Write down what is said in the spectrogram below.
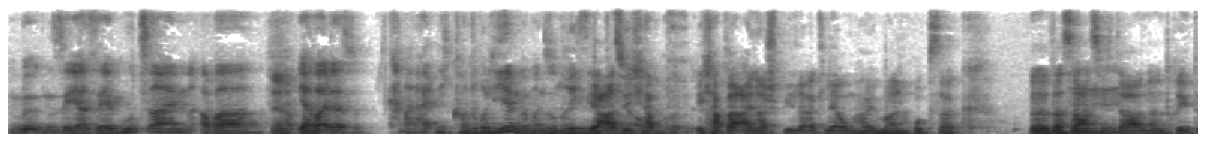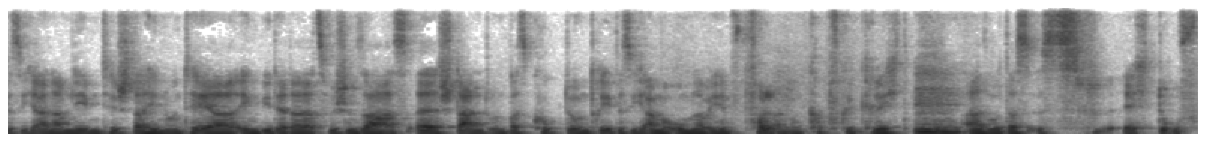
mögen sie ja sehr gut sein, aber Ja. ja, weil das kann man halt nicht kontrollieren, wenn man so einen riesigen Ja, also ich habe ich hat. hab bei einer Spielerklärung habe ich mal einen Rucksack da saß ich da und dann drehte sich einer am Nebentisch da hin und her, irgendwie der da dazwischen saß, äh, stand und was guckte und drehte sich einmal um, da habe ich ihn voll an den Kopf gekriegt. Also das ist echt doof.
